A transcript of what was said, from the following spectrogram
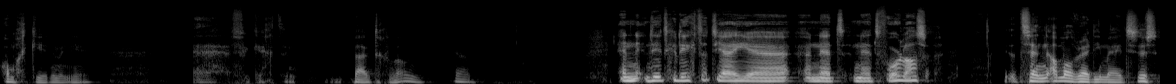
omgekeerde manier. Vind ik echt buitengewoon. Ja. En dit gedicht dat jij net, net voorlas, het zijn allemaal ready-mates. Dus,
